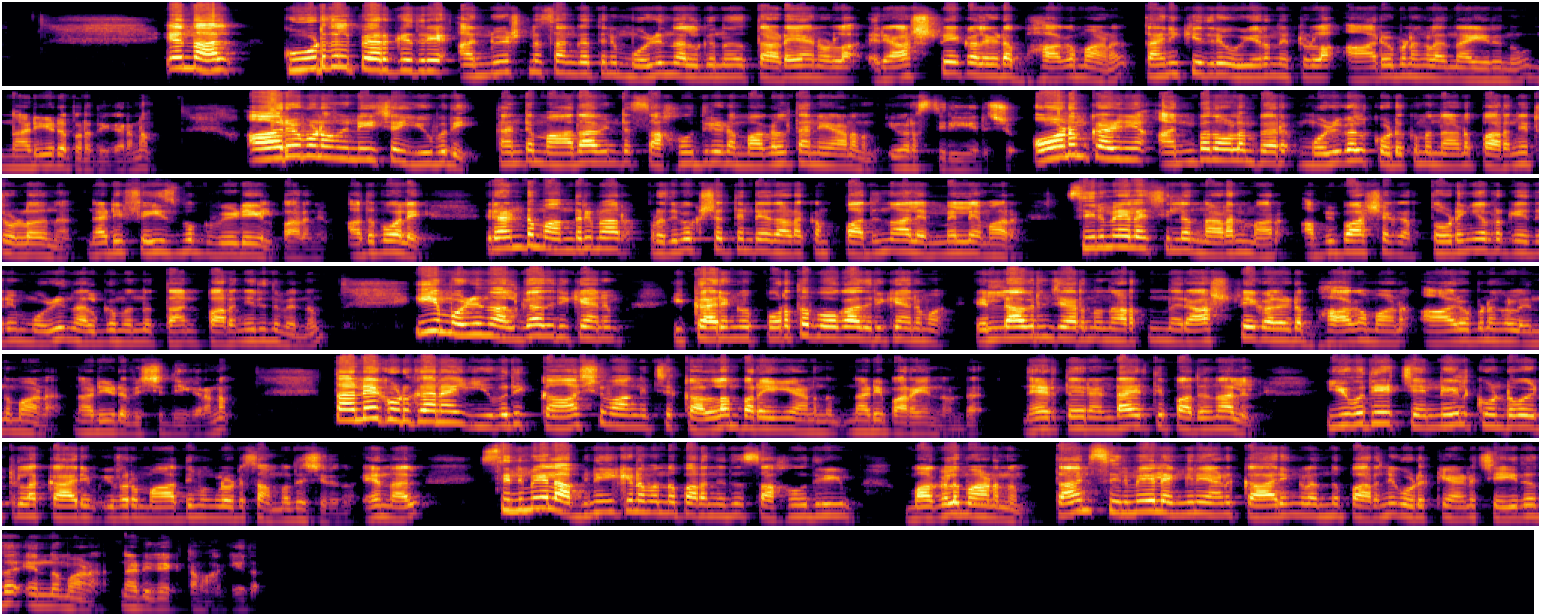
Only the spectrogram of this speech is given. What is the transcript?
എന്നാൽ കൂടുതൽ പേർക്കെതിരെ അന്വേഷണ സംഘത്തിന് മൊഴി നൽകുന്നത് തടയാനുള്ള രാഷ്ട്രീയ കളിയുടെ ഭാഗമാണ് തനിക്കെതിരെ ഉയർന്നിട്ടുള്ള ആരോപണങ്ങളെന്നായിരുന്നു നടിയുടെ പ്രതികരണം. ആരോപണം ഉന്നയിച്ച യുവതി തന്റെ മാതാവിന്റെ സഹോദരിയുടെ മകൾ തന്നെയാണെന്നും ഇവർ സ്ഥിരീകരിച്ചു. ഓണം കഴിഞ്ഞ് അൻപതോളം പേർ മൊഴികൾ കൊടുക്കുമെന്നാണ് പറഞ്ഞിട്ടുള്ളതെന്ന് നടി ഫേസ്ബുക്ക് വീഡിയോയിൽ പറഞ്ഞു. അതുപോലെ രണ്ട് മന്ത്രിമാർ പ്രതിപക്ഷത്തിന്റെതടക്കം പതിനാല് എം എൽ എമാർ സിനിമയിലെ ചില നടന്മാർ അഭിഭാഷകർ തുടങ്ങിയവർക്കെതിരെ മൊഴി നൽകുമെന്ന് താൻ പറഞ്ഞിരുന്നുവെന്നും ഈ മൊഴി നൽകാതിരിക്കാനും ഇക്കാര്യങ്ങൾ പുറത്തു പോകാതിരിക്കാനും എല്ലാവരും ചേർന്ന് നടത്തുന്ന രാഷ്ട്രീയ കളിയുടെ ഭാഗമാണ് ആരോപണങ്ങൾ എന്നുമാണ് നടിയുടെ വിശദീകരണം. തന്നെ കൊടുക്കാനായി യുവതി കാശ് വാങ്ങിച്ച് കള്ളം പറയുകയാണെന്നും നടി പറയുന്നുണ്ട്. നേരത്തെ രണ്ടായിരത്തി പതിനാലിൽ യുവതിയെ ചെന്നൈയിൽ കൊണ്ടുപോയിട്ടുള്ള കാര്യം ഇവർ മാധ്യമങ്ങളോട് സമ്മതിച്ചിരുന്നു. എന്നാൽ സിനിമയിൽ അഭിനയിക്കണമെന്ന് പറഞ്ഞത് സഹോദരിയും മകളുമാണെന്നും താൻ സിനിമയിൽ എങ്ങനെയാണ് കാര്യങ്ങളെന്ന് പറഞ്ഞു കൊടുക്കുകയാണ് ചെയ്തത് എന്നുമാണ് നടി വ്യക്തമാക്കിയത്.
